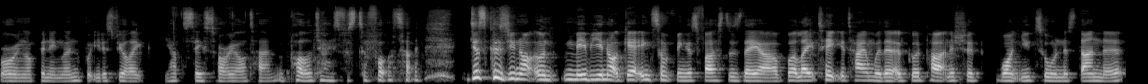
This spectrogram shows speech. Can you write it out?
growing up in England, but you just feel like you have to say sorry all the time, apologize for stuff all the time, just because you're not maybe you're not getting something as fast as they are. But like, take your time with it. A good partner should want you to understand it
